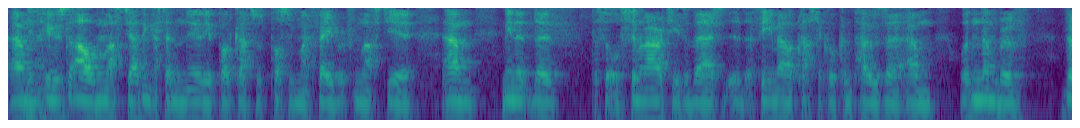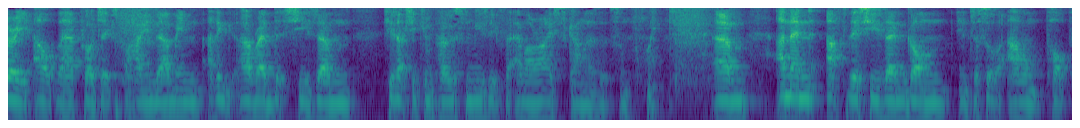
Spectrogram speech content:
um, whose album last year, I think I said in an earlier podcast, was possibly my favourite from last year. Um, I mean, the, the the sort of similarities are there. A female classical composer um, with a number of very out there projects behind her. I mean, I think I read that she's um, she's actually composed some music for MRI scanners at some point. Um, and then after this, she's then gone into sort of avant pop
